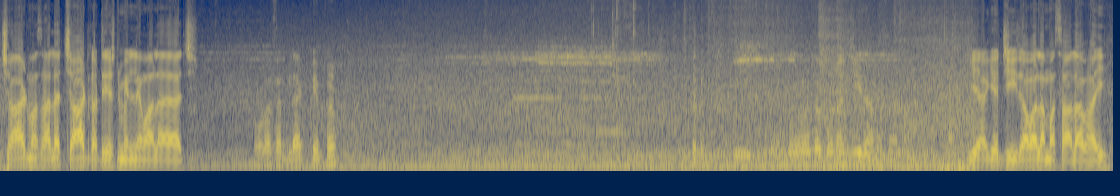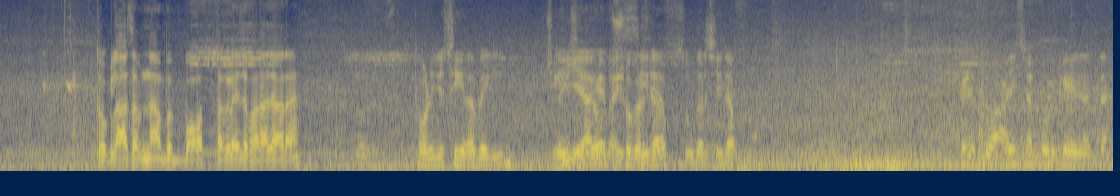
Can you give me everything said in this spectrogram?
चाट मसाला चाट का टेस्ट मिलने वाला है आज। थोड़ा सा ब्लैक पेपर थोड़ा सा भुना जीरा मसाला। ये आ गया जीरा वाला मसाला भाई। तो ग्लास अपना बहुत तगड़े से भरा जा रहा है। थोड़ी सी सीरप है तो ये आ गया भाई sugar syrup syrup sugar syrup फिर इसको आइस में किया जाता है।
